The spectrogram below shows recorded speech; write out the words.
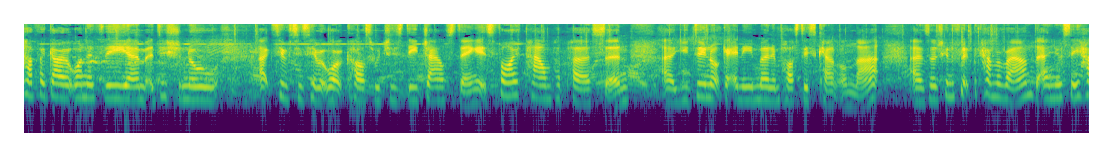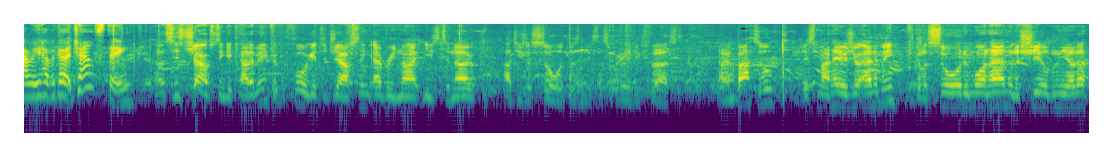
Have a go at one of the um, additional activities here at Warwick Castle, which is the jousting. It's £5 per person. Uh, you do not get any Merlin Pass discount on that. Um, so I'm just going to flip the camera around and you'll see Harry have a go at jousting. Now, this is Jousting Academy, but before we get to jousting, every knight needs to know how to use a sword, doesn't he? That's what we're going to do first. Now, in battle, this man here is your enemy. He's got a sword in one hand and a shield in the other,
